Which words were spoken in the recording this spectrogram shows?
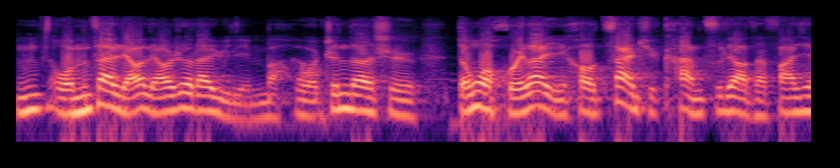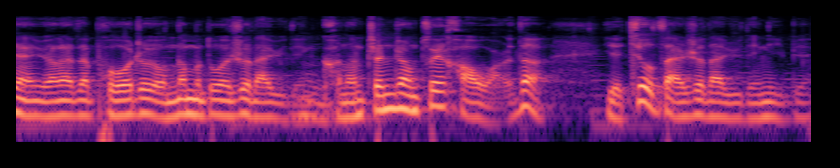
嗯，我们再聊一聊热带雨林吧。我真的是等我回来以后再去看资料，才发现原来在婆罗洲有那么多的热带雨林，可能真正最好玩的也就在热带雨林里边，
